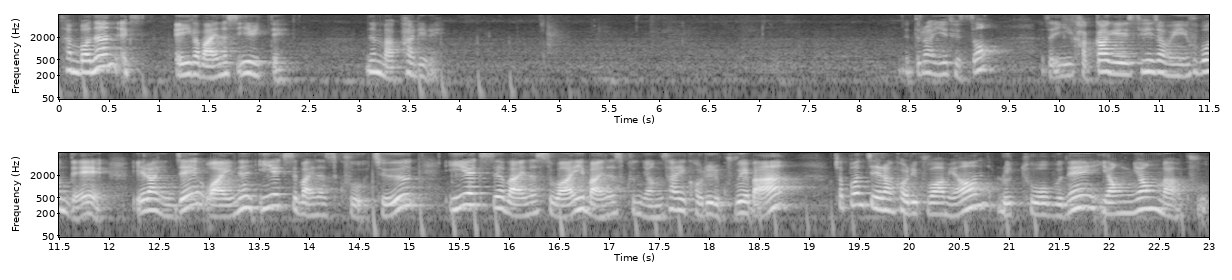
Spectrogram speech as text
3번은 x, a가 마이너스 1일 때는 마팔이래 얘들아 이해됐어? 그래서 이 각각의 세 점이 후보인데 얘랑 이제 y는 2x-9 즉 2x-y-9는 0 사이 거리를 구해봐 첫 번째랑 거리 구하면 루트 5분의 00마 9.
